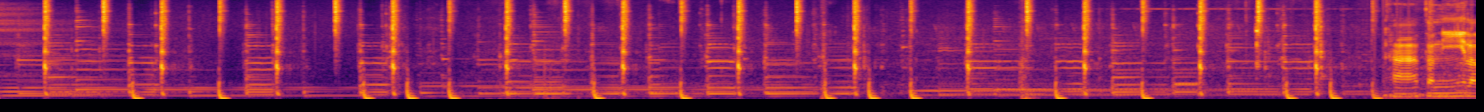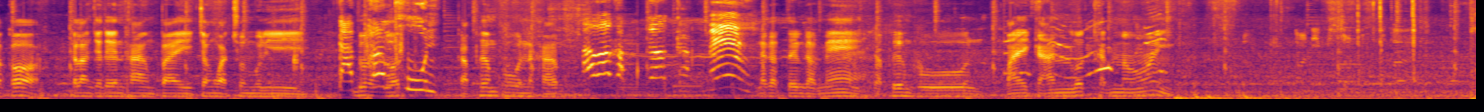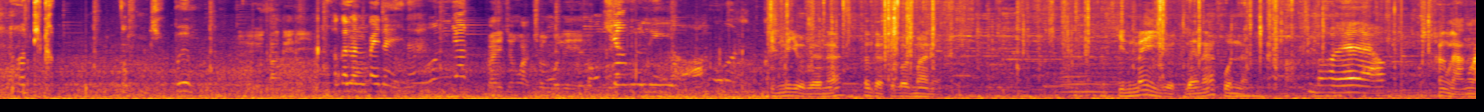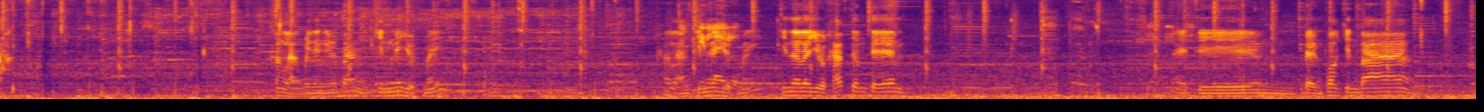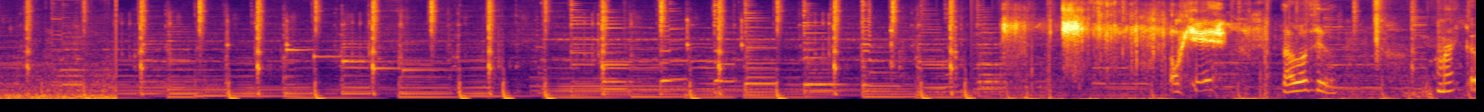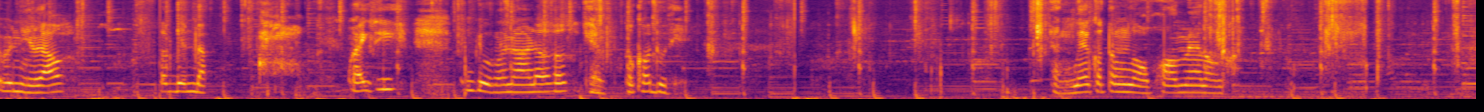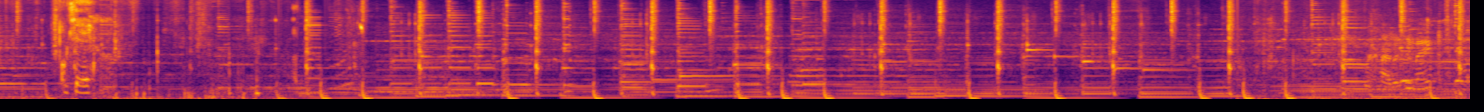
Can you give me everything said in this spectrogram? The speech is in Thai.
ครับตอนนี้เราก็กำลังจะเดินทางไปจังหวัดชลบุรีกับด้วยเพิ่มรถพูนกับเพิ่มพูนนะครับ แล้วก็กับเจอกับแม่ แล้วก็เติมกับแม่กับเพิ่มพูน ไปกันรถคันน้อย รถที่ขับรถที่เพิ่มเรากำลังไปไหนนะไปจังหวัดชลบุรีเชียงบุรีเหรอกินไม่หยุดเลยนะตั้งแต่ขึ้นรถมาเนี่ย กินไม่หยุดเลยนะคุณน่ะบอกได้แล้วข้างหลังล่ะ ข้างหลังเป็นยังไงบ้าง กินไม่หยุดไหมข้างหลังกินไม่หยุดไหมกินอะไรอยู่ครับเติมเต็มไอติมแบ่งพ่อกินบ้าง แล้วก็ถึงไม้ก็เป็นหินแล้วจะเป็นแบบไม้ที่มันอยู่มานานแล้วก็แข็งแล้วก็ดูดิอย่างแรกก็ต้องรอพ่อแม่เราก่อนโอเค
